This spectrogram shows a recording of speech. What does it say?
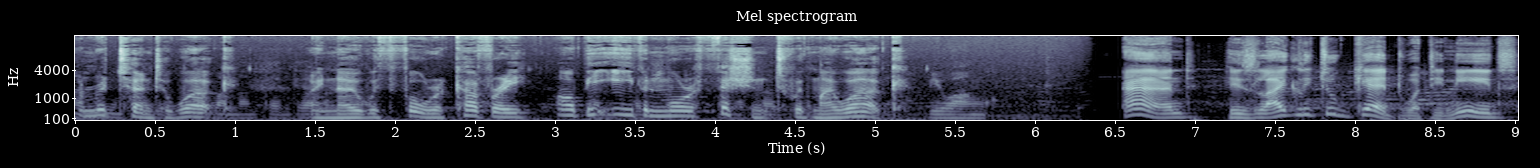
and return to work. I know with full recovery, I'll be even more efficient with my work. And he's likely to get what he needs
